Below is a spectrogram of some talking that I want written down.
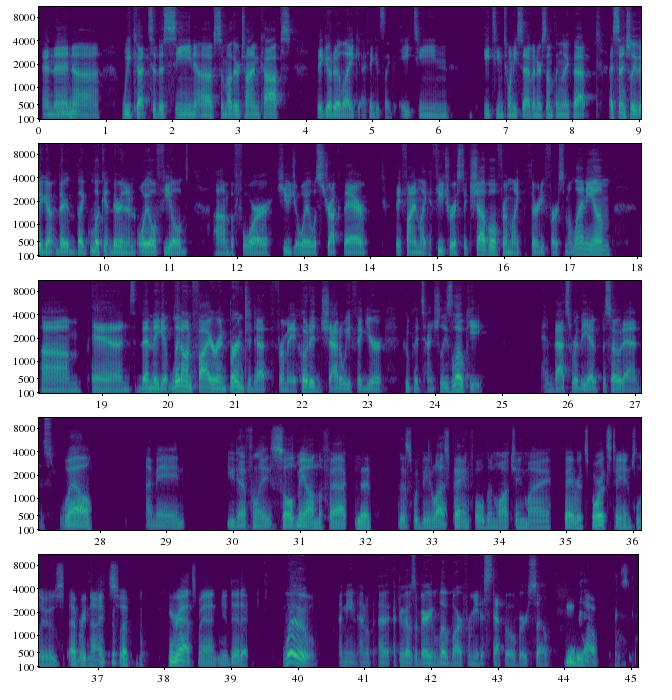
And then mm-hmm. uh, we cut to the scene of some other time cops they go to like I think it's like 18 1827 or something like that. Essentially, they go they're like looking they're in an oil field um, before huge oil was struck there. They find like a futuristic shovel from like the 31st millennium. Um, and then they get lit on fire and burned to death from a hooded, shadowy figure who potentially is Loki. And that's where the episode ends. Well, I mean, you definitely sold me on the fact that this would be less painful than watching my favorite sports teams lose every night. So, congrats, man, you did it. Woo! I mean, I don't. I, I think that was a very low bar for me to step over. So low.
